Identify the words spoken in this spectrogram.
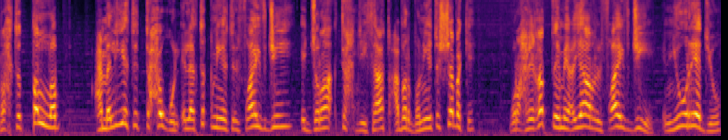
راح تتطلب عملية التحول إلى تقنية ال 5G إجراء تحديثات عبر بنية الشبكة. وراح يغطي معيار ال 5G نيو راديو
